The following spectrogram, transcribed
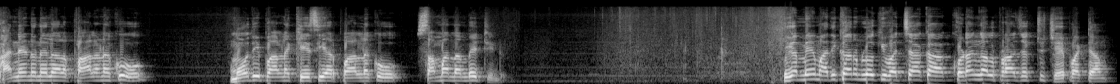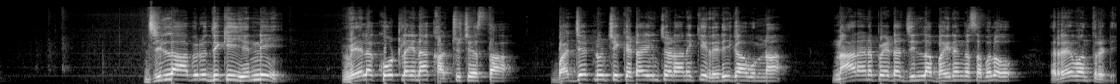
పన్నెండు నెలల పాలనకు మోదీ పాలన కేసీఆర్ పాలనకు సంబంధం పెట్టిండు. ఇక మేము అధికారంలోకి వచ్చాక కొడంగల్ ప్రాజెక్టు చేపట్టాం. జిల్లా అభివృద్ధికి ఎన్ని వేల కోట్లైనా ఖర్చు చేస్తా బడ్జెట్ నుంచి కేటాయించడానికి రెడీగా ఉన్న నారాయణపేట జిల్లా బహిరంగ సభలో రేవంత్ రెడ్డి.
